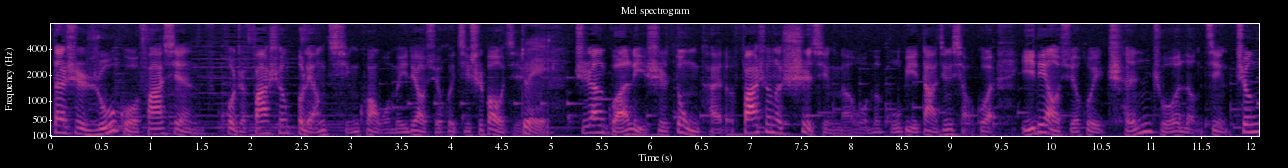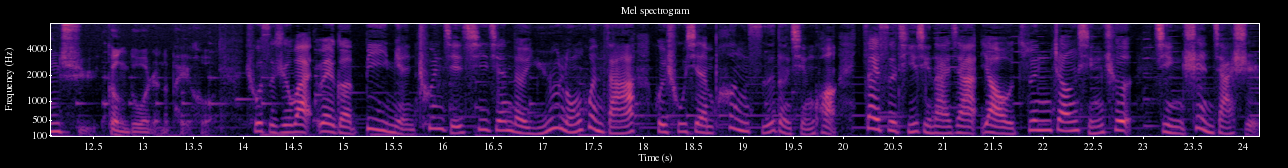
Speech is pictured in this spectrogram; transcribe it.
但是如果发现或者发生不良情况，我们一定要学会及时报警。对，治安管理是动态的，发生的事情呢，我们不必大惊小怪，一定要学会沉着冷静，争取更多人的配合。除此之外，为了避免春节期间的鱼龙混杂，会出现碰瓷等情况，再次提醒大家要遵章行车，谨慎驾驶。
